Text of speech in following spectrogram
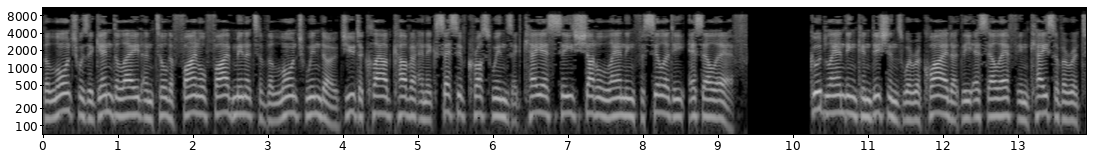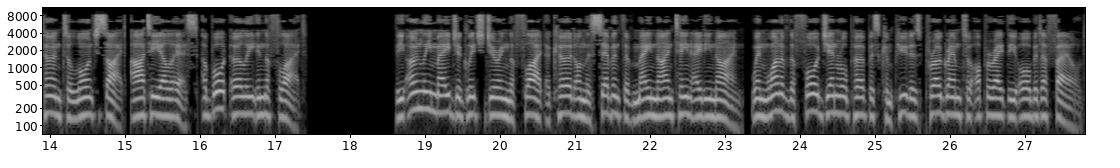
the launch was again delayed until the final five minutes of the launch window due to cloud cover and excessive crosswinds at KSC's Shuttle Landing Facility SLF. Good landing conditions were required at the SLF in case of a return to launch site abort early in the flight. The only major glitch during the flight occurred on 7 May 1989, when one of the four general-purpose computers programmed to operate the orbiter failed.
